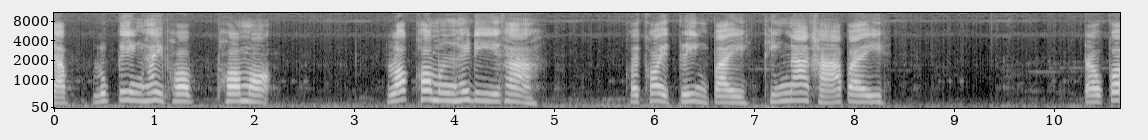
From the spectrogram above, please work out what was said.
จับลูกกลิ้งให้พอพอเหมาะ ล็อกข้อมือให้ดีค่ะ ค่อยๆกลิ้งไป ทิ้งหน้าขาไป เราก็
